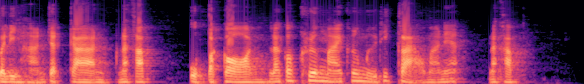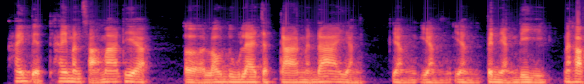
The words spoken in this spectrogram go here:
บริหารจัดการนะครับ อุปกรณ์แล้วก็เครื่องไม้เครื่องมือที่กล่าวมาเนี่ยนะครับ ให้เบ็ดให้มันสามารถที่จะเเราดูแลจัดการมันได้อย่างอย่างอย่างอย่างเป็นอย่างดีนะครับ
